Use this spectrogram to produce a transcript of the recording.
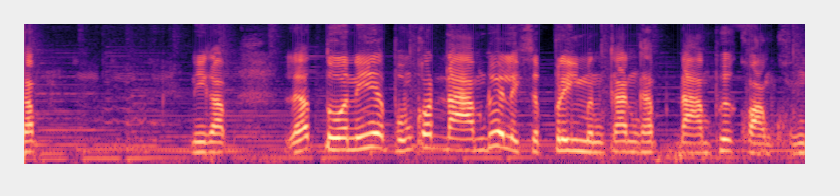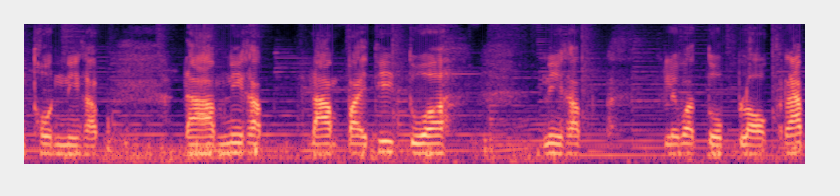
ครับนี่ครับแล้วตัวนี้ผมก็ดามด้วยเหล็กสปริงเหมือนกันครับ ดามเพื่อความคงทนนี่ครับ ดามนี่ครับ ดามไปที่ตัวนี่ครับ เรียกว่าตัวปลอกรับ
